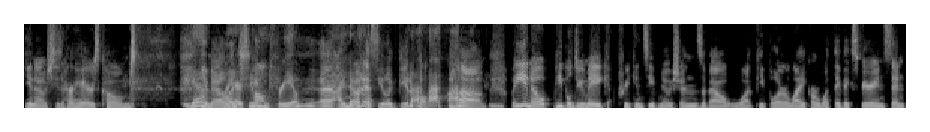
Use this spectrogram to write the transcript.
you know, she's her hair's combed. yeah you know, my like hair's she- combed for you Uh, I notice you look beautiful. um, but you know, people do make preconceived notions about what people are like or what they've experienced, and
